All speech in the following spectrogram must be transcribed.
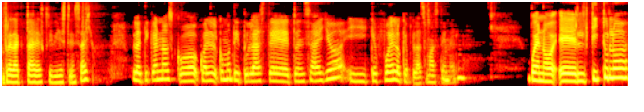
redactar, escribir este ensayo. Platícanos cuál, cómo titulaste tu ensayo y qué fue lo que plasmaste en él. Bueno, el título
